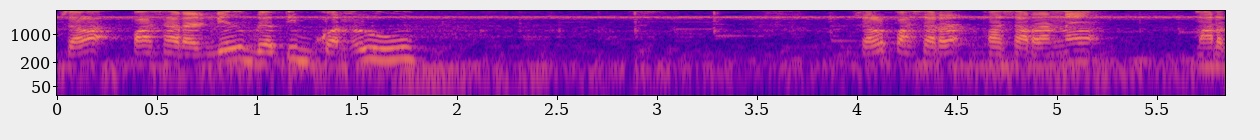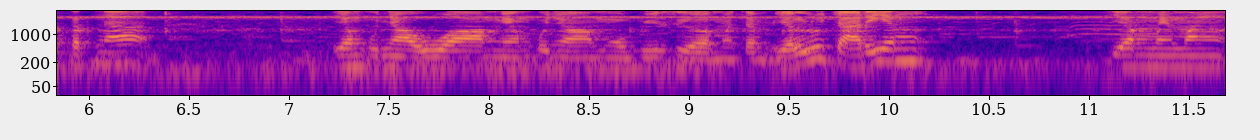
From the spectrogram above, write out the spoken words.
misalnya pasaran dia tuh berarti bukan lu. Misalnya pasar pasarannya marketnya yang punya uang yang punya mobil segala macam. Ya lu cari yang yang memang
